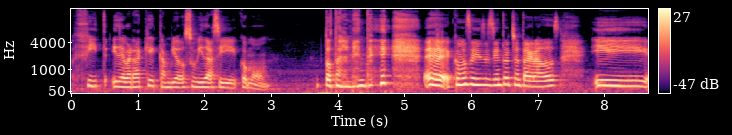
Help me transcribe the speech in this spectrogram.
fit y de verdad que cambió su vida así como totalmente, eh, ¿cómo se dice? 180 grados y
